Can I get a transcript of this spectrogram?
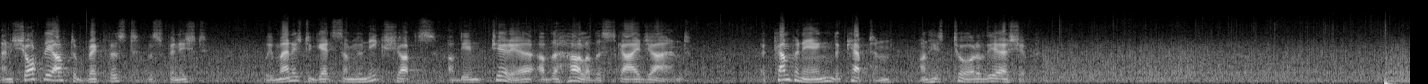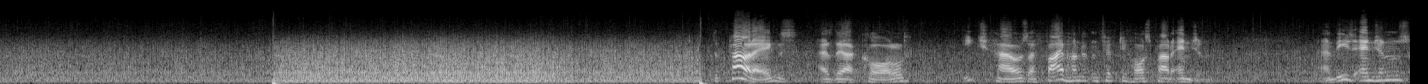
and shortly after breakfast was finished, we managed to get some unique shots of the interior of the hull of the Sky Giant, accompanying the captain on his tour of the airship. Power eggs, as they are called, each house a 550 horsepower engine. And these engines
